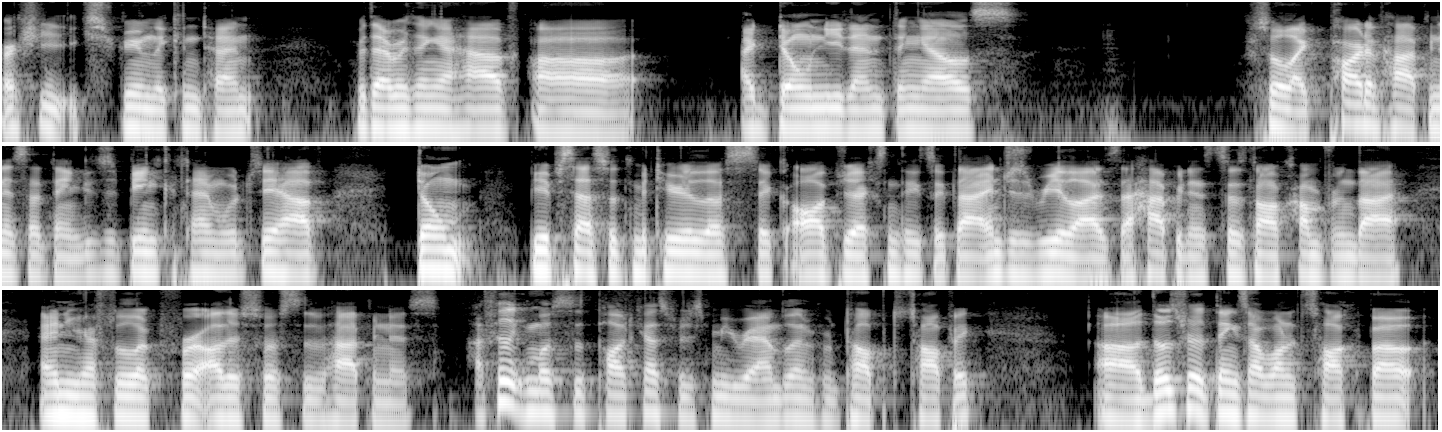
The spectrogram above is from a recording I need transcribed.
or actually extremely content with everything I have. Uh, I don't need anything else. So like part of happiness, I think, is just being content with what you have don't be obsessed with materialistic objects and things like that and just realize that happiness does not come from that and you have to look for other sources of happiness. I feel like most of the podcasts was just me rambling from top to topic. Uh, those are the things i wanted to talk about.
